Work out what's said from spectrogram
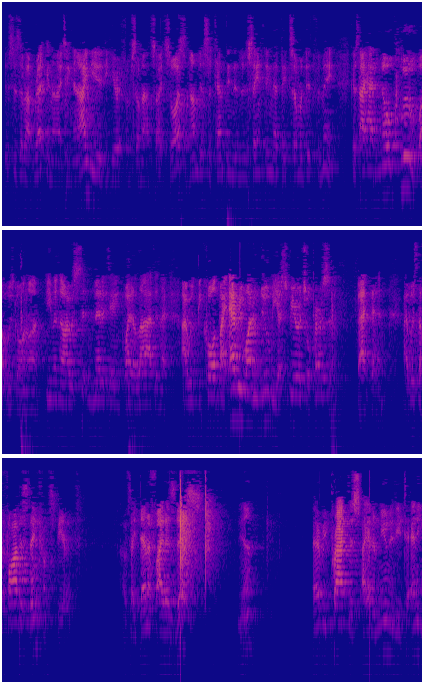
This is about recognizing, and I needed to hear it from some outside source, and I'm just attempting to do the same thing that they, someone did for me. Because I had no clue what was going on, even though I was sitting meditating quite a lot, and I, I would be called by everyone who knew me a spiritual person back then. I was the farthest thing from spirit. I was identified as this. Yeah? Every practice, I had immunity to any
